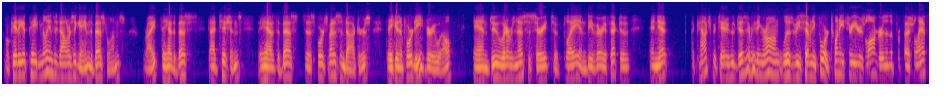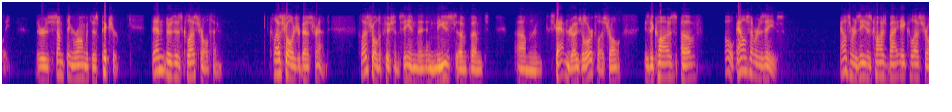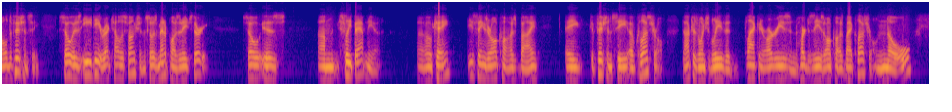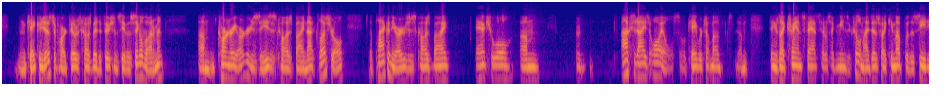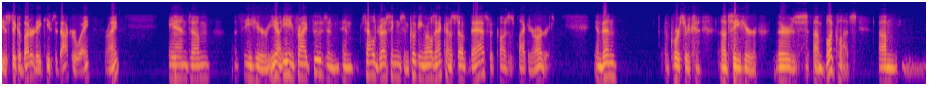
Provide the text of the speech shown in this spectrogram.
Okay, they get paid millions of dollars a game, the best ones, right? They have the best dietitians. They have the best uh, sports medicine doctors. They can afford to eat very well and do whatever's necessary to play and be very effective. And yet, a couch potato who does everything wrong lives to be 74, 23 years longer than the professional athlete. There's something wrong with this picture. Then there's this cholesterol thing. Cholesterol is your best friend. Cholesterol deficiency and the, and the use of um, um, statin drugs to lower cholesterol is the cause of, oh, Alzheimer's disease. Alzheimer's disease is caused by a cholesterol deficiency. So is ED, erectile dysfunction. So is menopause at age 30. So is um, sleep apnea. Uh, okay, these things are all caused by a deficiency of cholesterol. Doctors want you to believe that plaque in your arteries and heart disease is all caused by cholesterol. No. Okay, congestive heart failure is caused by deficiency of a single vitamin. Um, coronary artery disease is caused by not cholesterol. The plaque in the arteries is caused by actual um, oxidized oils. Okay, we're talking about um, things like trans fats, heterocyclic amines, acrylamides. That's why I came up with the CD, a stick of butter day keeps the doctor away, right? And um, let's see here. Yeah, eating fried foods and, and salad dressings and cooking oils, that kind of stuff, that's what causes plaque in your arteries. And then, of course, let's see here, there's um, blood clots. Um,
